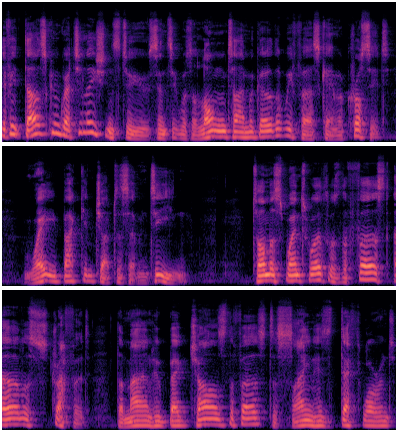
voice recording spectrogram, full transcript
If it does, congratulations to you, since it was a long time ago that we first came across it, way back in chapter 17. Thomas Wentworth was the first Earl of Strafford, the man who begged Charles I to sign his death warrant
